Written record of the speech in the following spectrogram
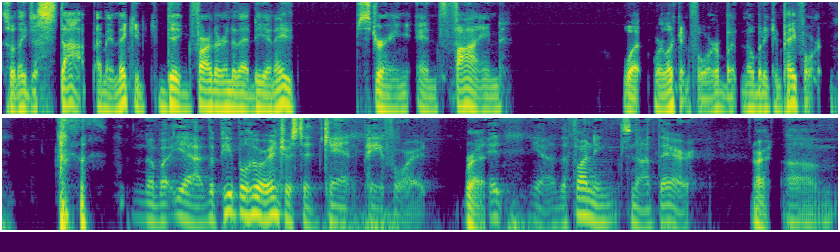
So they just stop. I mean, they could dig farther into that DNA string and find what we're looking for, but nobody can pay for it. No, but yeah, the people who are interested can't pay for it. Right. It yeah, the funding's not there. Right. Um,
